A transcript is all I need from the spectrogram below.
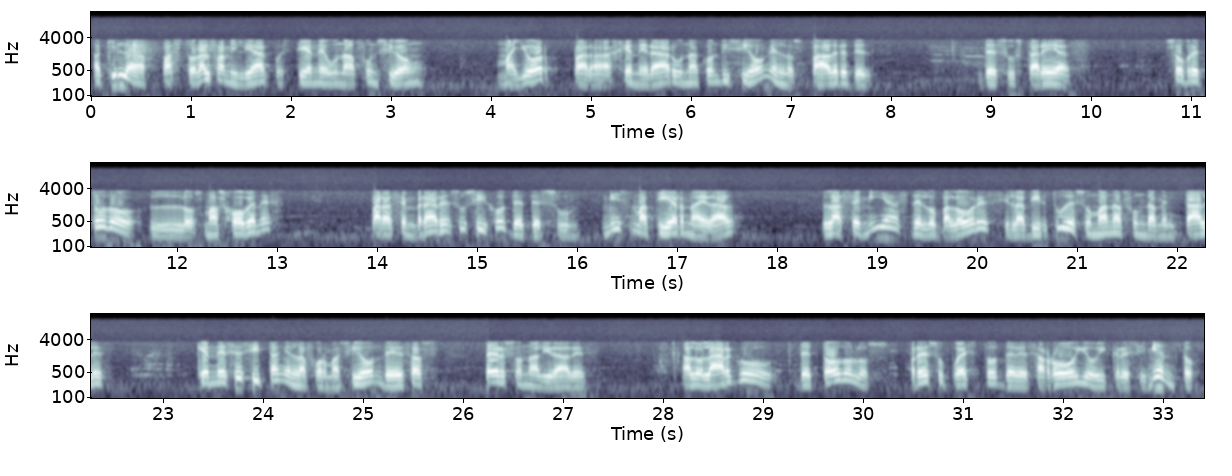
Aquí la pastoral familiar pues tiene una función mayor para generar una condición en los padres de, de sus tareas, sobre todo los más jóvenes, para sembrar en sus hijos desde su misma tierna edad las semillas de los valores y las virtudes humanas fundamentales que necesitan en la formación de esas personalidades a lo largo de todos los presupuestos de desarrollo y crecimiento,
